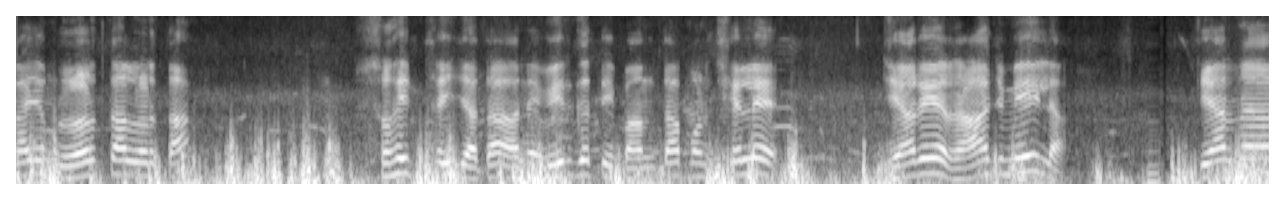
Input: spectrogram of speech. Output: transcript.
કાયમ લડતા લડતા શહીદ થઈ જતા અને વીરગતિ પામતા. પણ છેલ્લે જ્યારે રાજ મેળ્યા ત્યારના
